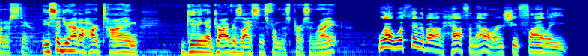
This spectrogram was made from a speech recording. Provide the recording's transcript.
understand? You said you had a hard time getting a driver's license from this person, right? Well, within about half an hour, and she finally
